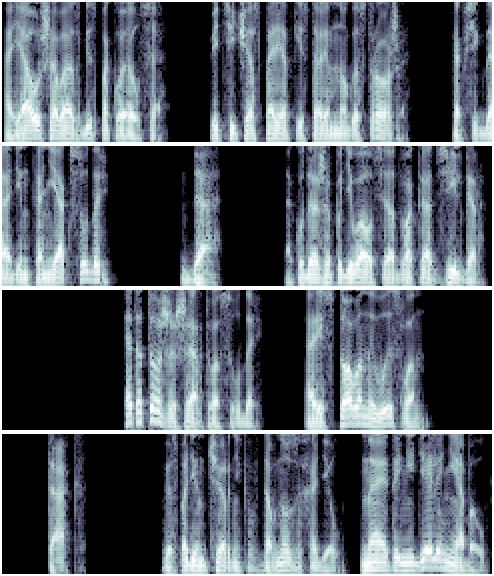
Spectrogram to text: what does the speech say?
А я уж о вас беспокоился. Ведь сейчас порядки стали много строже. Как всегда, один коньяк, сударь?» «Да. А куда же подевался адвокат Зильбер?» «Это тоже жертва, сударь. Арестован и выслан». «Так. Господин Черников давно заходил. На этой неделе не был».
